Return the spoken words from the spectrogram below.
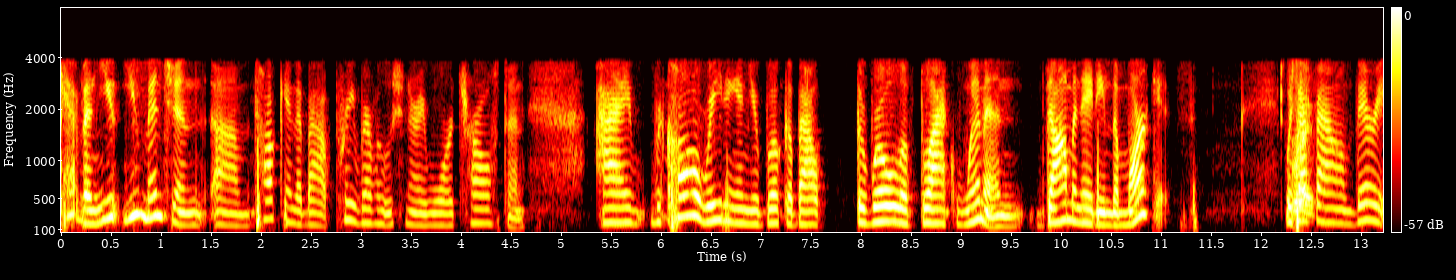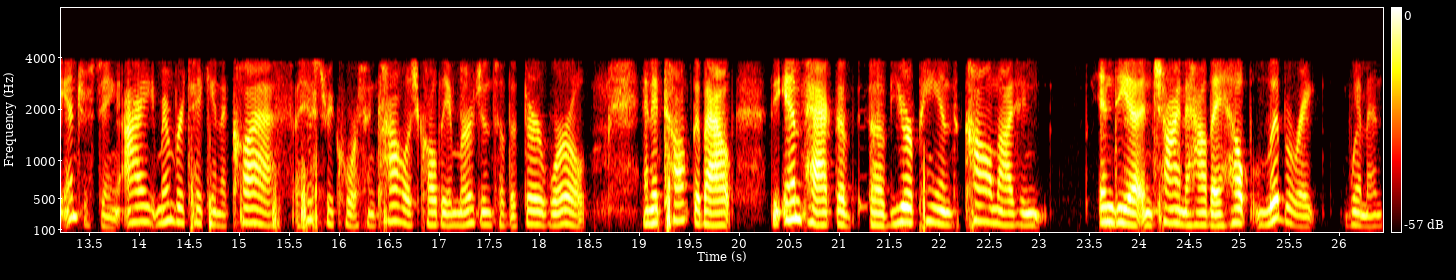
Kevin, you you mentioned um, talking about pre-Revolutionary War Charleston. I recall reading in your book about the role of black women dominating the markets, which right. I found very interesting. I remember taking a class, a history course in college called The Emergence of the Third World, and it talked about the impact of, of Europeans colonizing India and China, how they helped liberate women,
